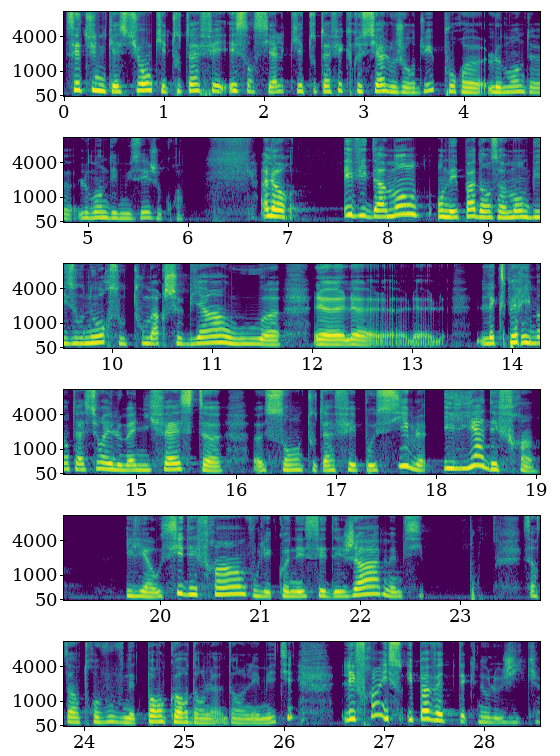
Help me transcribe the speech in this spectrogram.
C'est une question qui est tout à fait essentielle, qui est tout à fait cruciale aujourd'hui pour le, monde, le monde des musées, je crois. Alors, Évidemment, on n'est pas dans un monde bisounours où tout marche bien, où euh, l'expérimentation et le manifeste euh, sont tout à fait possibles. Il y a des freins. Il y a aussi des freins, vous les connaissez déjà, même si certains d'entre vous, vous n'êtes pas encore dans, les métiers. Les freins, ils peuvent être technologiques.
